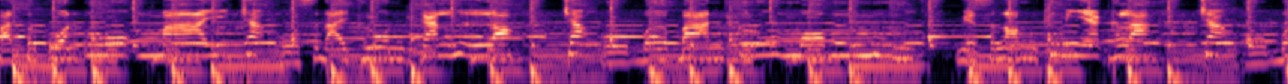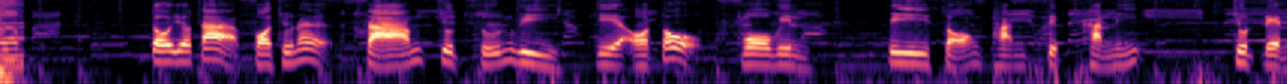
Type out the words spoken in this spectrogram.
បាត់ប្រពន្ធមុខម៉ាយចាក់អូស្ដាយខ្លួនកាន់ឡោះចាក់អូបើបានគ្រូមុំវាស្នំគ្នាខ្លះចាក់អូបើបាន Toyota Fortuner 3.0V เกียร์ออโต้4 w i n ปี 2010 คันนี้ จุดเด่น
